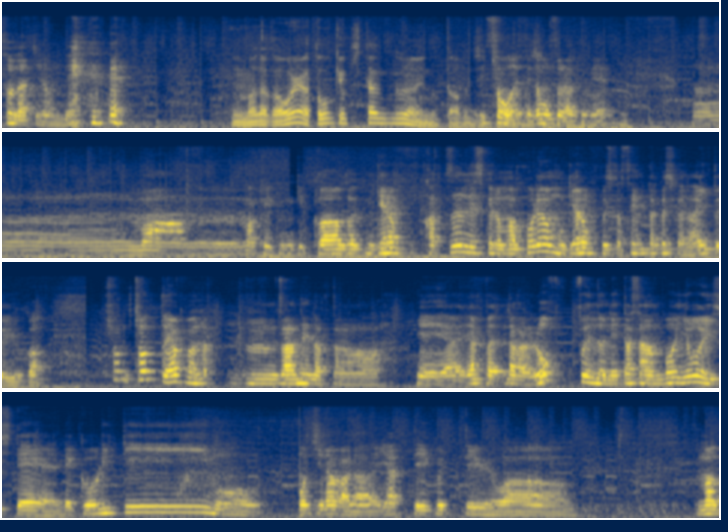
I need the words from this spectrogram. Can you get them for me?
育ちなんで。うんまあだから俺ら東京来たぐらいの多分時期そうですねおそらくね。うーんまあまあ結局結果がギャロップ勝つんですけどまあこれはもうギャロップしか選択しかないというかちょちょっとやっぱなうん残念だったな。いやいややっぱだから6分のネタ3本用意してでクオリティも持ちながらやっていくっていうのはまあ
